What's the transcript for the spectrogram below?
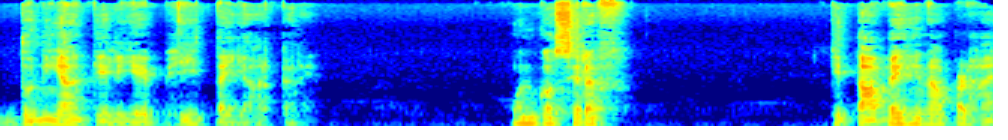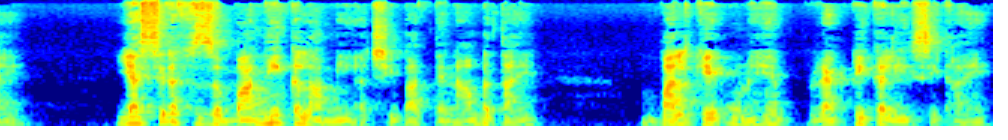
दुनिया के लिए भी तैयार करें। उनको सिर्फ़ किताबें ही ना पढ़ाएँ, या सिर्फ़ ज़ुबानी कलामी अच्छी बातें ना बताएँ, बल्कि उन्हें प्रैक्टिकली सिखाएँ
